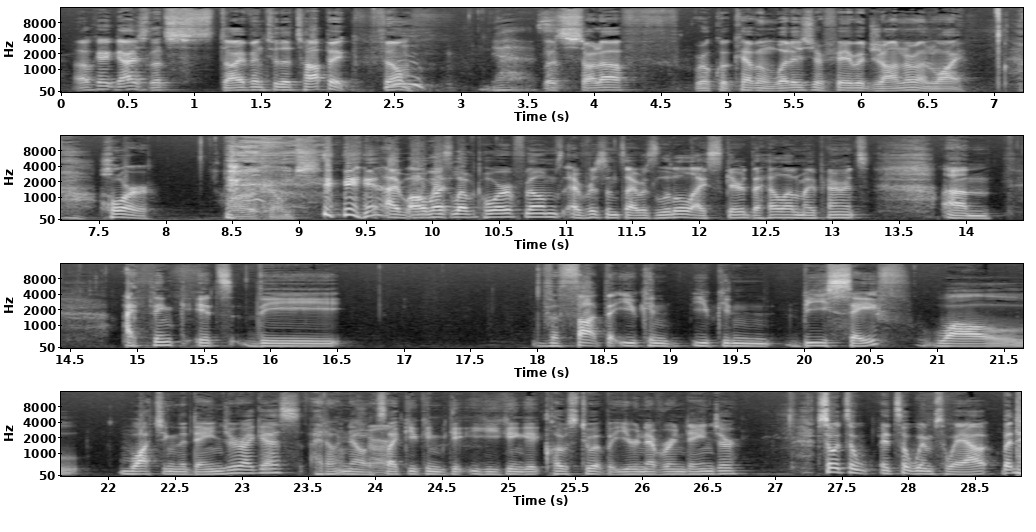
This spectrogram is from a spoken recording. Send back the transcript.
Okay, guys, let's dive into the topic film. yes, Let's start off real quick, Kevin. What is your favorite genre and why? Horror. Horror films. I've always loved horror films ever since I was little. I scared the hell out of my parents. Um, I think it's the the thought that you can you can be safe while watching the danger. I guess I don't know. It's like you can get, you can get close to it, but you're never in danger. So it's a it's a wimp's way out, but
